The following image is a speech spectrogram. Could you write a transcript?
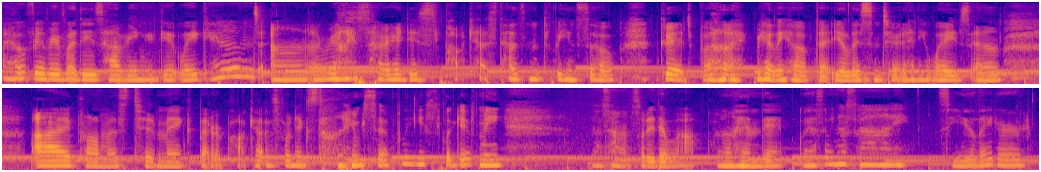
I hope everybody is having a good weekend and I'm really sorry this podcast hasn't been so good but I really hope that you listen to it anyways and I promise to make better podcasts for next time so please forgive me 皆さんそれではこの辺でおやすみなさい。See you later.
